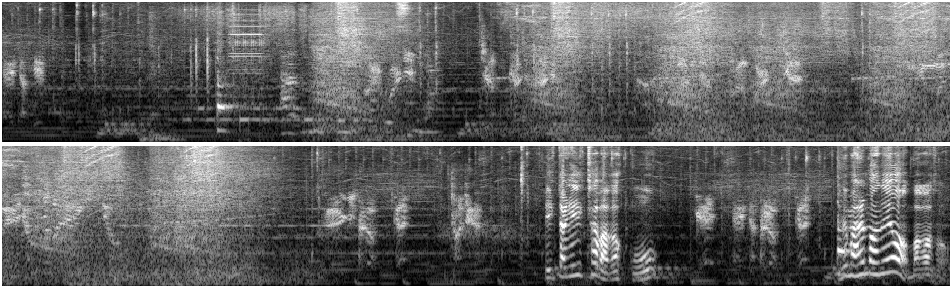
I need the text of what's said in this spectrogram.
대장님. 아군이 공격받고 있습니다. 일단 1차 막았고. 이러면 할만해요 막아서.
